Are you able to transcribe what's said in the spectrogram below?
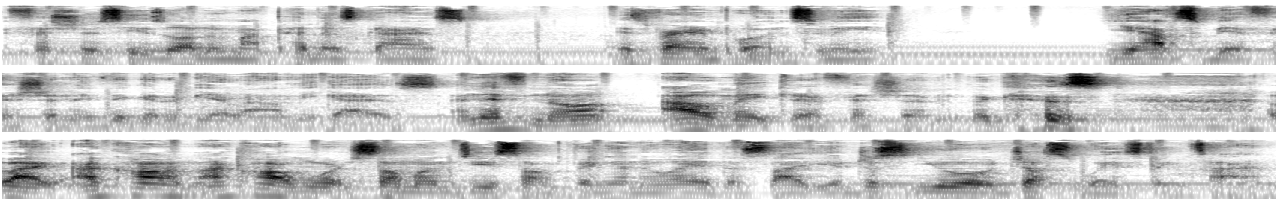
efficiency is one of my pillars, guys. It's very important to me. You have to be efficient if you're gonna be around me, guys. And if not, I'll make you efficient because, like, I can't I can't watch someone do something in a way that's like you're just you're just wasting time.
